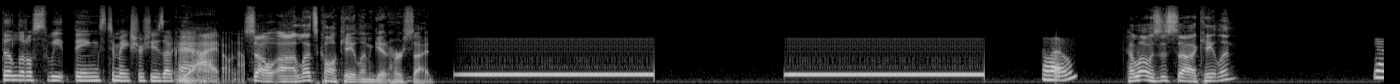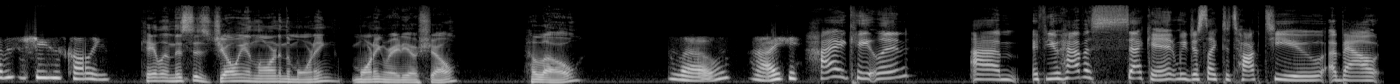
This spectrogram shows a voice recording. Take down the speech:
the little sweet things to make sure she's okay. Yeah. I don't know. So uh, let's call Caitlin and get her side. Hello? Hello, is this uh, Caitlin? Yeah, this is she who's calling. Caitlin, this is Joey and Lauren in the morning morning radio show. Hello. Hello. Hi. Hi, Caitlin. Um, if you have a second, we'd just like to talk to you about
